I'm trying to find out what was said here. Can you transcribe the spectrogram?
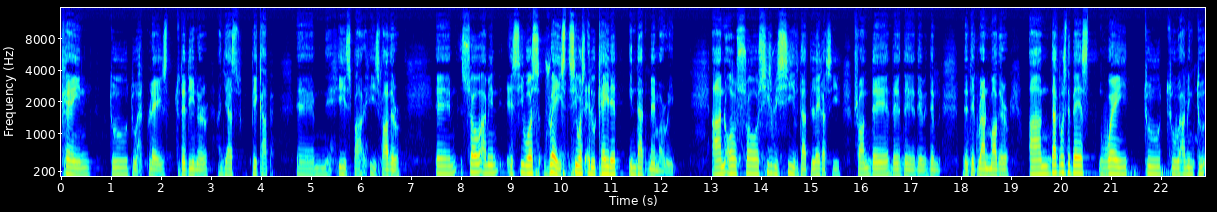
came to, to her place, to the dinner, and just pick up um, his, his father. Um, so, I mean, she was raised, she was educated in that memory and also she received that legacy from the the, the, the, the, the grandmother, and that was the best way to to I mean to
